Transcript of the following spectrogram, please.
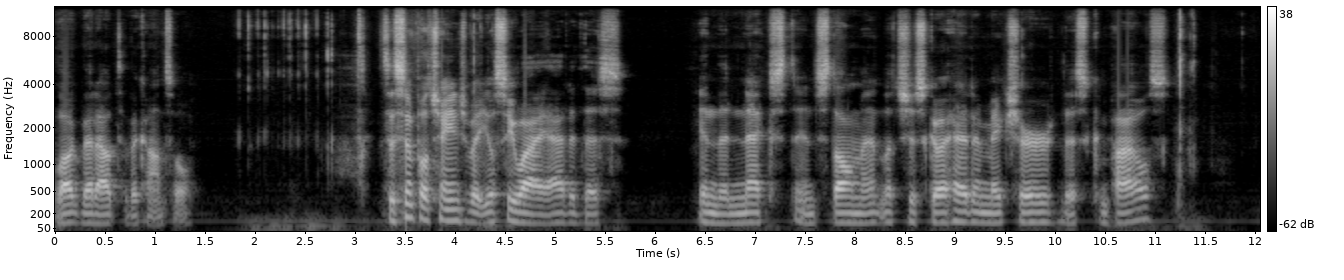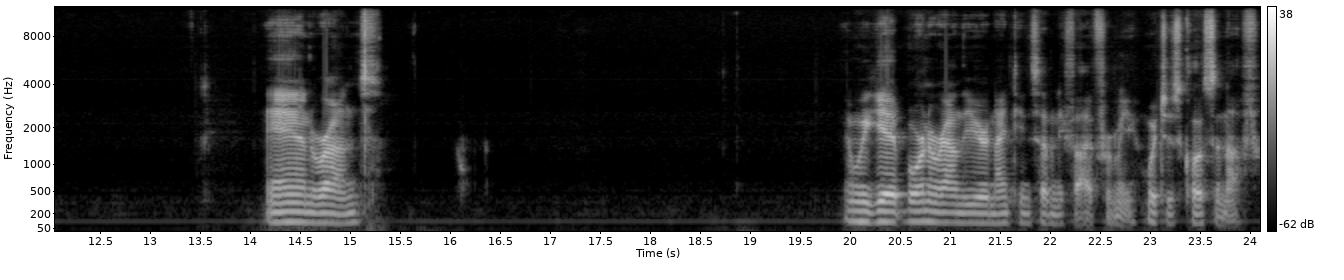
log that out to the console. It's a simple change, but you'll see why I added this in the next installment. Let's just go ahead and make sure this compiles and runs. And we get born around the year 1975 for me, which is close enough.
